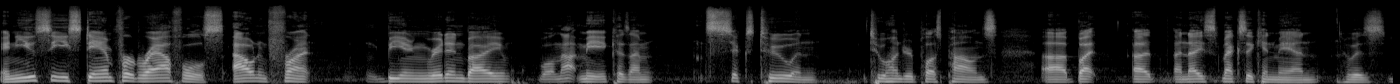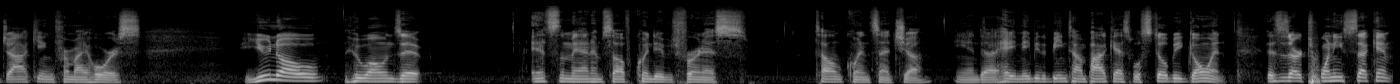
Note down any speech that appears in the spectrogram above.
and you see Stamford Raffles out in front being ridden by, well, not me because I'm 6'2 and 200 plus pounds, uh, but a, a nice Mexican man who is jockeying for my horse. You know who owns it it's the man himself, Quinn David Furness. Tell him Quinn sent you. And uh, hey, maybe the Beantown podcast will still be going. This is our 22nd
